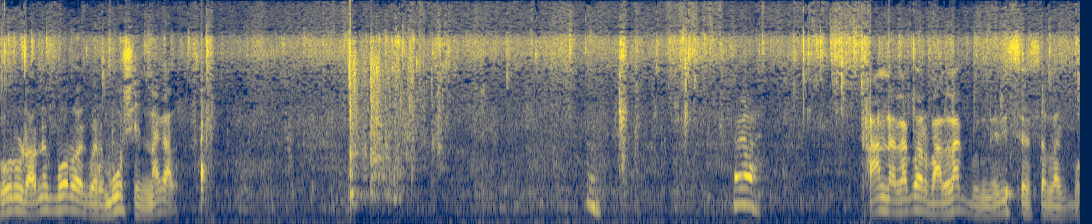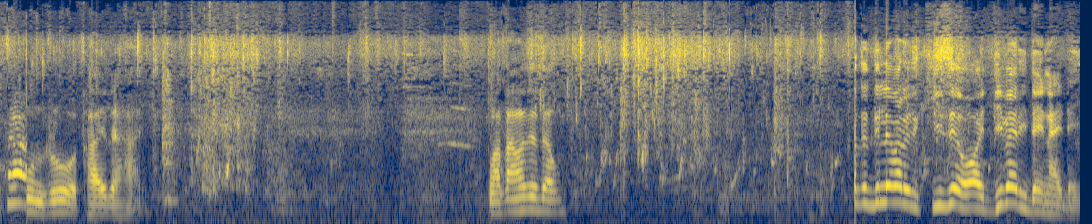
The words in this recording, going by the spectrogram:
গরুটা অনেক বড় একবারে মশিন নাগাল হ্যাঁ। ঠান্ডা লাগবে আর ভালো লাগবে কিনা ইচ্ছা লাগবো। হ্যাঁ। কোন রোদ হাই রে হাই মাথা মাঝে দাও। দিলে পারে কি যে হয় দিবারই দেয় না এটাই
